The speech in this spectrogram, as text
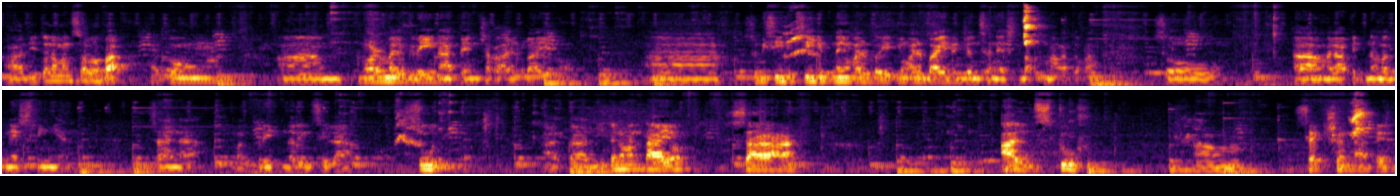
Uh, dito naman sa baba, itong um, normal gray natin tsaka albino. Sumisilip-silip na yung, albi yung albino dyan sa nest box mga katuka. So, uh, malapit na mag-nesting yan. Sana mag-breed na rin sila soon. At uh, dito naman tayo sa ALDS 2 um, section natin.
